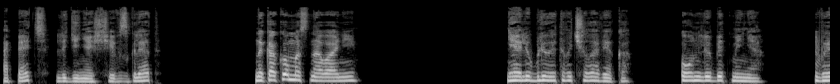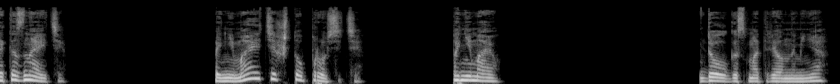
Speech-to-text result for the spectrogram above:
Опять леденящий взгляд. «На каком основании?» «Я люблю этого человека. Он любит меня. Вы это знаете». «Понимаете, что просите?» «Понимаю». Долго смотрел на меня,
